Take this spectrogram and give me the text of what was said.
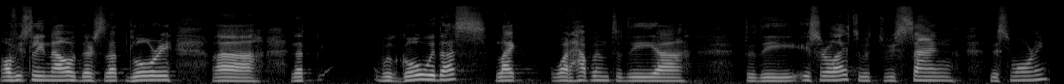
Obviously, now there's that glory uh, that will go with us, like what happened to the, uh, to the Israelites, which we sang this morning.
